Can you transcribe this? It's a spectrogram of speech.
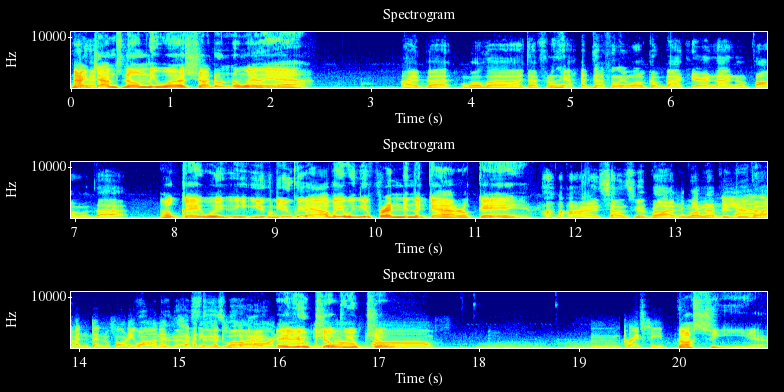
Nighttime's normally worse, so I don't know where they are. I bet. Well, uh, I definitely, I definitely won't come back here at night. No problem with that. Okay, well, you you get out of here with your friend in the car, okay? All right, sounds good, bro. I'd be more than happy to do that. 11, 10, 41, and Have a good ass day 76 as well, for the? Hey, you carjacking too, you of, too. mm, Grapeseed. Sussy.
